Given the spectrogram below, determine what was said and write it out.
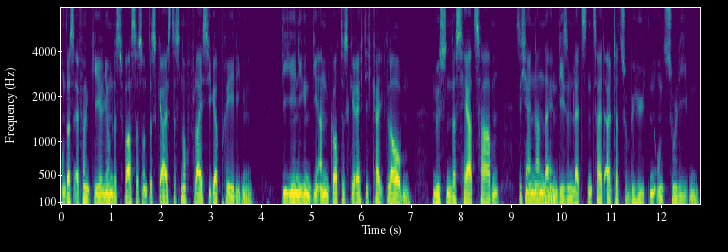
und das Evangelium des Wassers und des Geistes noch fleißiger predigen. Diejenigen, die an Gottes Gerechtigkeit glauben, müssen das Herz haben, sich einander in diesem letzten Zeitalter zu behüten und zu lieben.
